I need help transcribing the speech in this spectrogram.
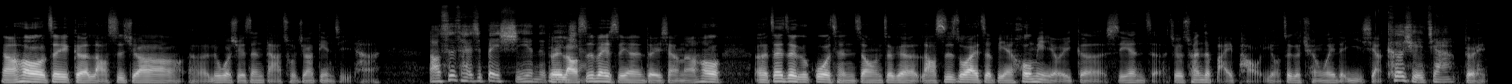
然后这个老师就要呃，如果学生答错就要电击他，老师才是被实验的对象。对，老师被实验的对象，然后。呃，在这个过程中，这个老师坐在这边，后面有一个实验者，就穿着白袍，有这个权威的意向，科学家。对，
